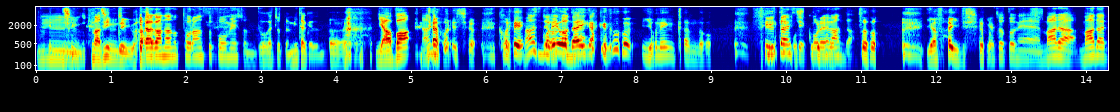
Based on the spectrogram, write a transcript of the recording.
うん。人今人類は。ひらがなのトランスフォーメーションの動画ちょっと見たけど、ね、うん。やば。何これ。でしょ。これマジでこれを大学の4年間の集大成これなんだ。そう。やばいでしょ。いやちょっとね、まだまだち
